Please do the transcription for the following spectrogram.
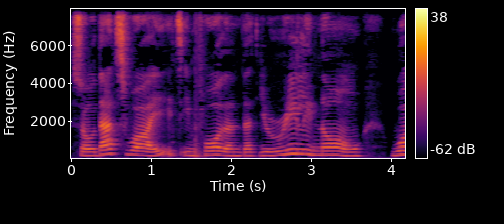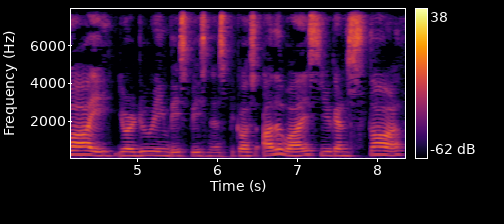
So that's why it's important that you really know why you're doing this business because otherwise you can start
